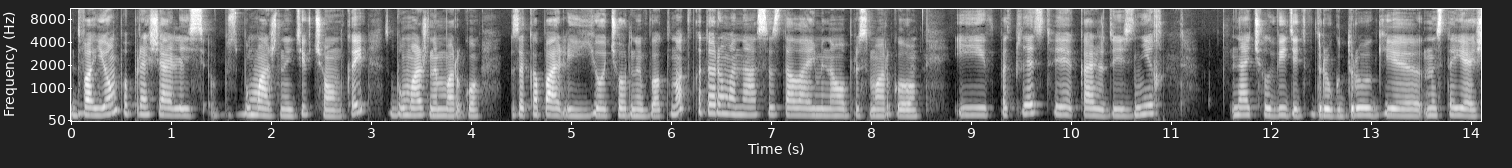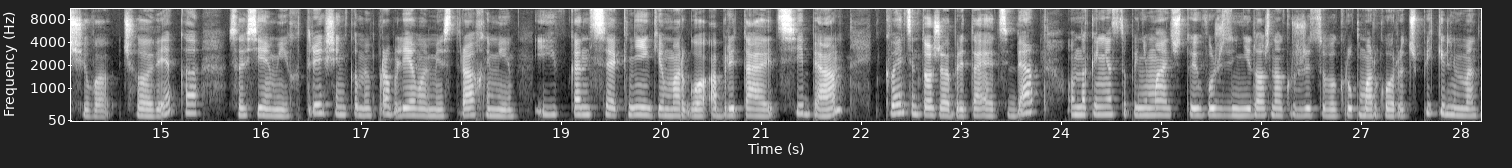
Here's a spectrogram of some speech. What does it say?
вдвоем попрощались с бумажной девчонкой, с бумажной Марго, закопали ее черный блокнот, в котором она создала именно образ Марго, и впоследствии каждый из них начал видеть в друг друге настоящего человека со всеми их трещинками, проблемами, страхами. И в конце книги Марго обретает себя, Квентин тоже обретает себя. Он наконец-то понимает, что его жизнь не должна кружиться вокруг Маргарет Шпигельман.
